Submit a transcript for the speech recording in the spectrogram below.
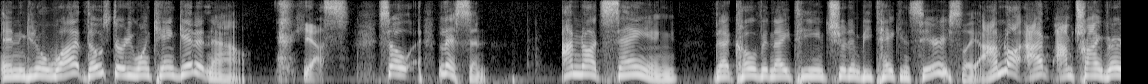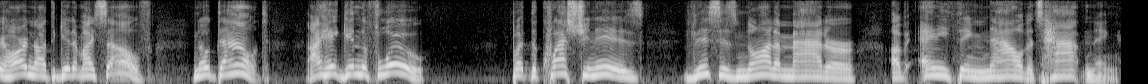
and you know what? Those thirty-one can't get it now. Yes. So listen, I'm not saying that COVID 19 shouldn't be taken seriously. I'm not. I'm, I'm trying very hard not to get it myself. No doubt. I hate getting the flu. But the question is, this is not a matter of anything now that's happening.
